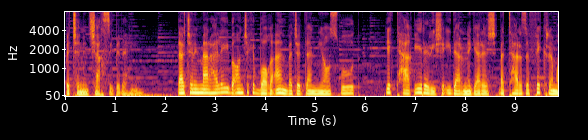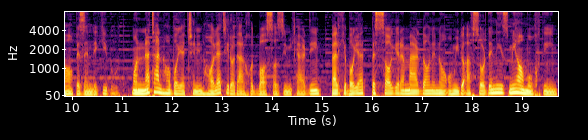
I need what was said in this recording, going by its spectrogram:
به چنین شخصی بدهیم؟ در چنین مرحله به آنچه که واقعا و جدا نیاز بود یک تغییر ریشه در نگرش و طرز فکر ما به زندگی بود. ما نه تنها باید چنین حالتی را در خود بازسازی می کردیم بلکه باید به سایر مردان ناامید و افسرده نیز می آموختیم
